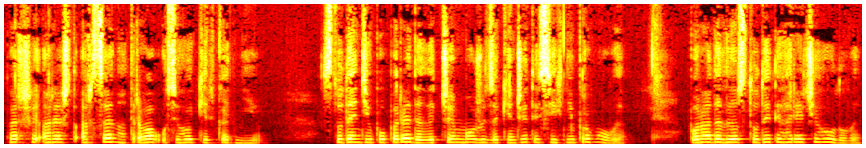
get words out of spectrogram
Перший арешт Арсена тривав усього кілька днів. Студентів попередили, чим можуть закінчитись їхні промови, порадили остудити гарячі голови,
